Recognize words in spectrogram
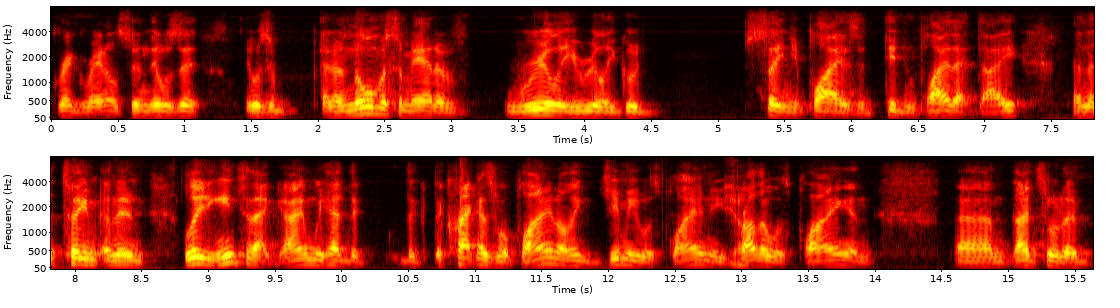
Greg Reynoldson. There was a there was a, an enormous amount of really really good senior players that didn't play that day, and the team. And then leading into that game, we had the the, the Crackers were playing. I think Jimmy was playing. His yep. brother was playing, and um, they'd sort of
